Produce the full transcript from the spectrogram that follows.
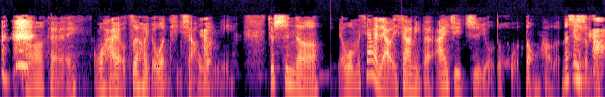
OK，我还有最后一个问题想要问你，就是呢，我们现在聊一下你的 IG 挚友的活动好了，那是什么？嗯、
